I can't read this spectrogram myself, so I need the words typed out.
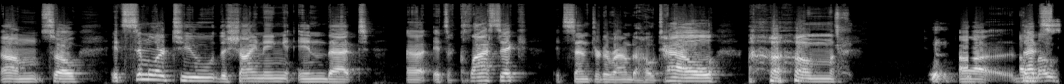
Um, so it's similar to The Shining in that uh, it's a classic. It's centered around a hotel. um, uh, that's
